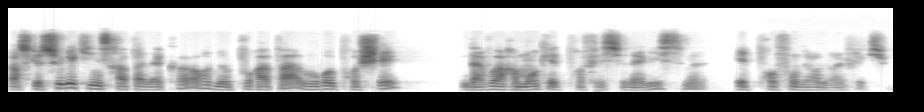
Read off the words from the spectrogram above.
Parce que celui qui ne sera pas d'accord ne pourra pas vous reprocher d'avoir manqué de professionnalisme et de profondeur de réflexion.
